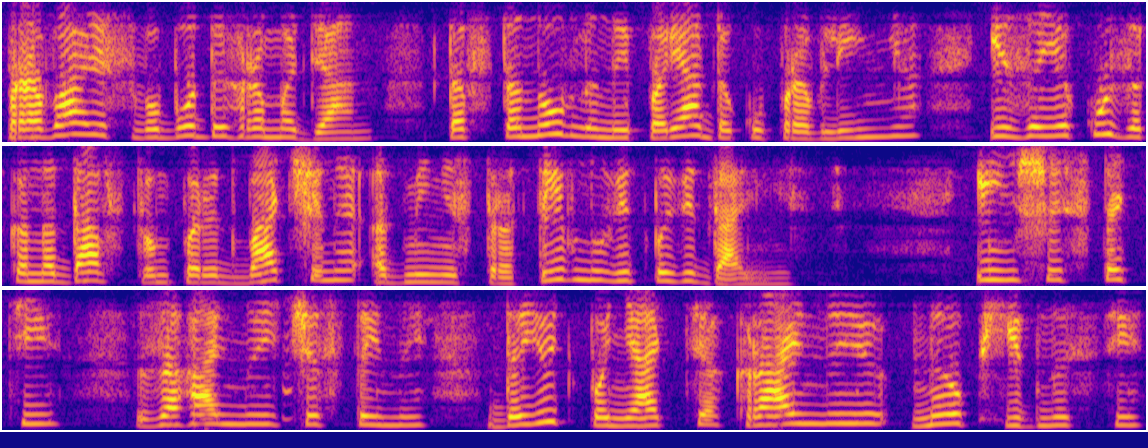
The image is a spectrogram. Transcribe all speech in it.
права і свободи громадян та встановлений порядок управління і за яку законодавством передбачене адміністративну відповідальність. Інші статті загальної частини дають поняття крайньої необхідності,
